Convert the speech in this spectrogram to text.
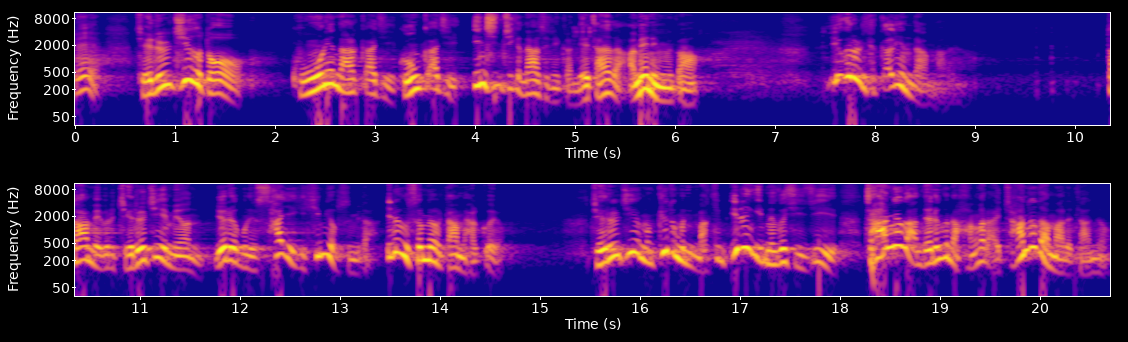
예, 죄를 지어도 구원의 날까지, 구원까지 인심치게 나왔으니까 내 자녀다. 아멘입니까? 이거를 헷갈린단 말이에요. 다음에 죄를 지으면 여러분의 사역에 힘이 없습니다. 이런 거 설명을 다음에 할 거예요. 죄를 지으면 기도문 막힘 이런 게 있는 것이지 자녀가 안 되는 건 한건 아니 자녀단 말이에요, 자녀.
